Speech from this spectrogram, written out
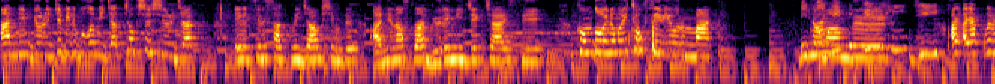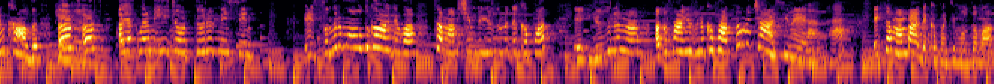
Annem görünce beni bulamayacak. Çok şaşıracak. Evet seni saklayacağım şimdi. Annen asla göremeyecek Chelsea. Kumda oynamayı çok seviyorum ben. Benim Tamamdır. Ay ayaklarım kaldı. Ört ört. Ayaklarımı iyice ört görünmesin. E, sanırım oldu galiba. Tamam şimdi yüzünü de kapat. E, yüzünü mü? Ada sen yüzünü kapattın mı Chelsea'nin? E tamam ben de kapatayım o zaman.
